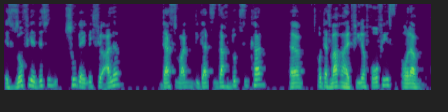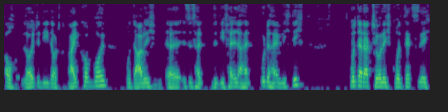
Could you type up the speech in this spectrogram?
ist so viel Wissen zugänglich für alle, dass man die ganzen Sachen nutzen kann. Äh, und das machen halt viele Profis oder auch Leute, die dort reinkommen wollen. Und dadurch äh, ist es halt sind die Felder halt unheimlich dicht. Und dann natürlich grundsätzlich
